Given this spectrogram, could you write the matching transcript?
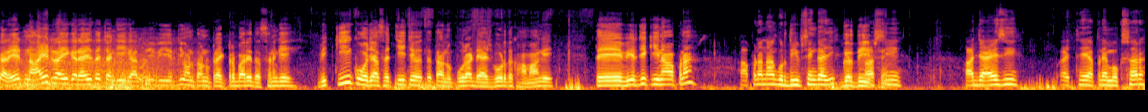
ਘਰੇ ਨਾ ਹੀ ਟਰਾਈ ਕਰਿਆ ਜੇ ਤੇ ਚੰਗੀ ਗੱਲ। ਜੀ ਵੀਰ ਜੀ ਹੁਣ ਤੁਹਾਨੂੰ ਟਰੈਕਟਰ ਬਾਰੇ ਦੱਸਣਗੇ ਵੀ ਕੀ ਕੋਜ ਆ ਸੱਚੀ ਚ ਤੇ ਤੁਹਾਨੂੰ ਪੂਰਾ ਡੈਸ਼ਬੋਰਡ ਦਿਖਾਵਾਂਗੇ। ਤੇ ਵੀਰ ਜੀ ਕੀ ਨਾਮ ਆਪਣਾ? ਆਪਣਾ ਨਾਮ ਗੁਰਦੀਪ ਸਿੰਘ ਹੈ ਜੀ। ਗੁਰਦੀਪ ਅਸੀਂ ਸਿੰਘ। ਅੱਜ ਆਏ ਸੀ ਇੱਥੇ ਆਪਣੇ ਮੁਕਸਰ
